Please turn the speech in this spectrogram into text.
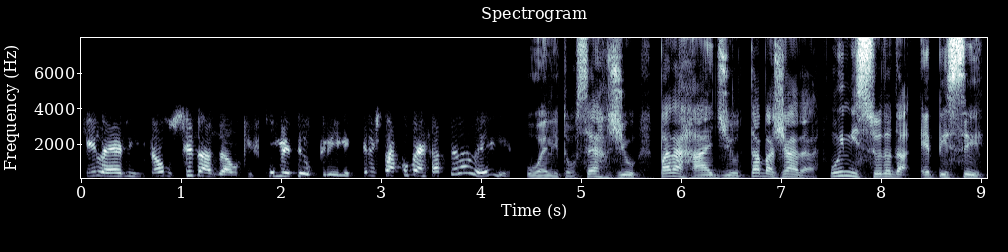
que leve. Então, o cidadão que cometeu o crime, ele está cobertado pela lei. O Wellington Sérgio para a Rádio Tabajara, uma emissora da EPC,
